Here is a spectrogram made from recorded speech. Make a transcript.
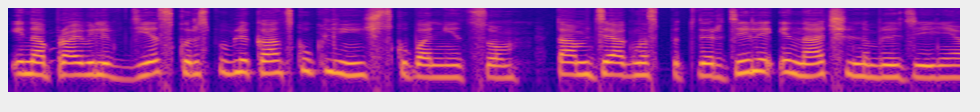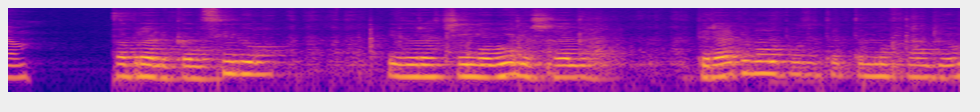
и направили в детскую республиканскую клиническую больницу. Там диагноз подтвердили и начали наблюдение. Собрали консилиум из врачей, они решали, операбельно будет это лимфангиом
